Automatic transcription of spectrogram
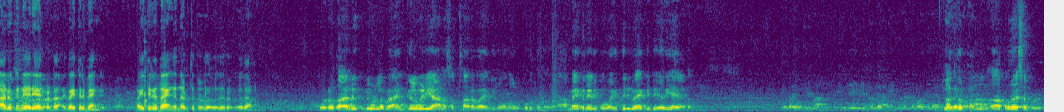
താലൂക്കിന്റെ ഏരിയയിൽപ്പെട്ടതാണ് വൈത്തിരി ബാങ്ക് വൈത്തിരി ബാങ്കിൽ നിന്ന് എടുത്തിട്ടുള്ള ഇതാണ്. ഓരോ താലൂക്കിലുമുള്ള ബാങ്കുകൾ വഴിയാണ് സംസ്ഥാന ബാങ്കിൽ ലോണുകൾ കൊടുക്കുന്നത്. ആ മേഖലയിൽ ഇപ്പോൾ വൈത്തിരി ബാങ്കിന്റെ ഏരിയയാണ് ആ പ്രദേശം മുഴുവൻ.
